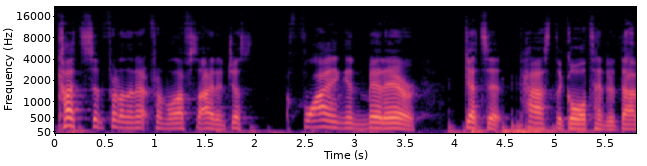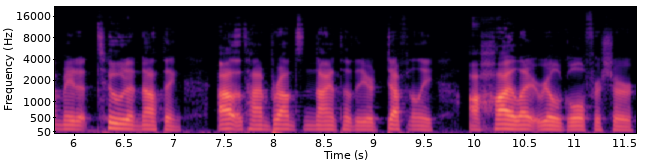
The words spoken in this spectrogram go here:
cuts in front of the net from the left side and just flying in midair gets it past the goaltender. That made it two to nothing. At the time, Brown's ninth of the year, definitely a highlight reel goal for sure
